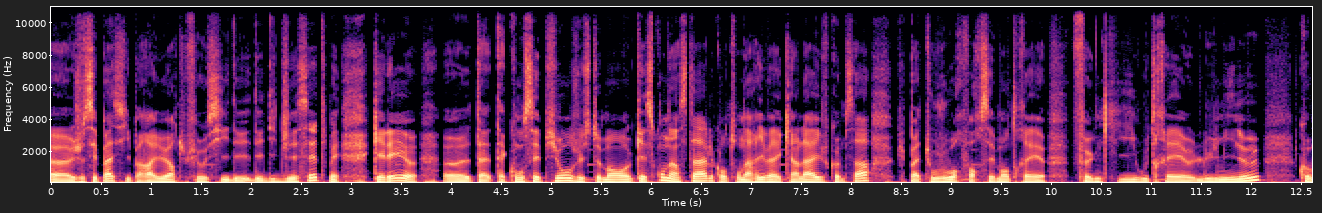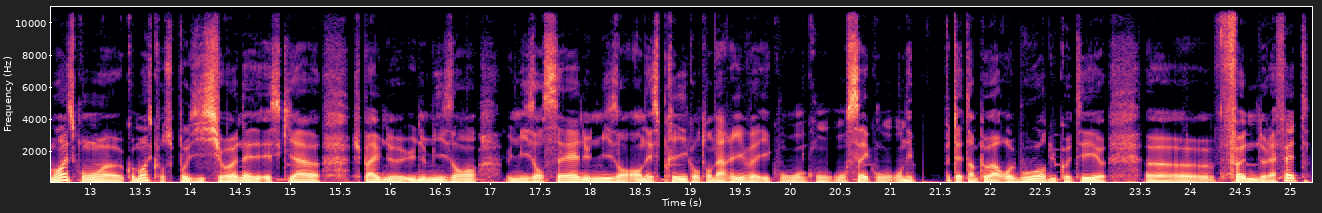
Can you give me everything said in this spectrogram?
Euh, je sais pas si par ailleurs tu fais aussi des, des DJ sets, mais quelle est euh, ta, ta, conception justement? Qu'est-ce qu'on installe quand on arrive avec un live comme ça, qui pas toujours forcément très funky ou très lumineux? Comment est-ce qu'on comment est-ce qu'on se positionne? Est-ce qu'il y a, je sais pas, une, une, mise en une mise en scène, une mise en, esprit quand on arrive et qu'on on sait qu'on est peut-être un peu à rebours du côté euh, euh, fun de la fête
